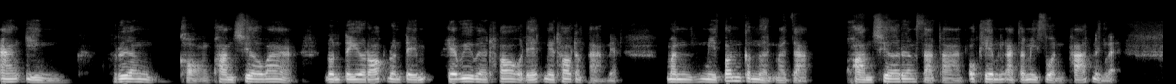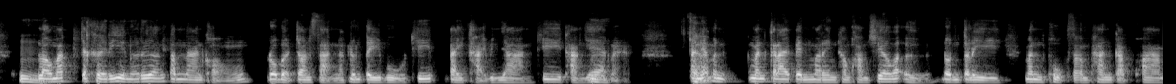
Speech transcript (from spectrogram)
อ้างอิงเรื่องของความเชื่อว่าดนตรีร็อกดนตรีเฮฟวี่เมทัลเดสเมทัลต่าง ๆ เนี่ย มันมีต้นกำเนิดมาจากความเชื่อเรื่องซาตาน โอเค มันอาจจะมีส่วน part หนึ่งแหละ เรามักจะเคยได้ยินเรื่องตำนานของ Robert Johnson นักดนตรีบูที่ไปขายวิญญาณที่ทางแยกนะอันนี้มันมันกลายเป็นมะเร็งทางความเชื่อว่าเออดนตรีมันผูกสัมพันธ์กับความ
